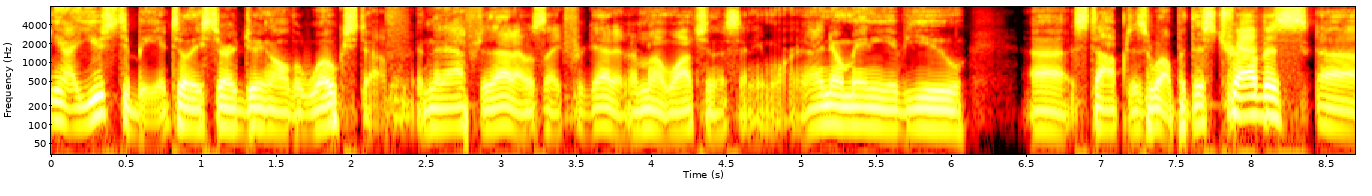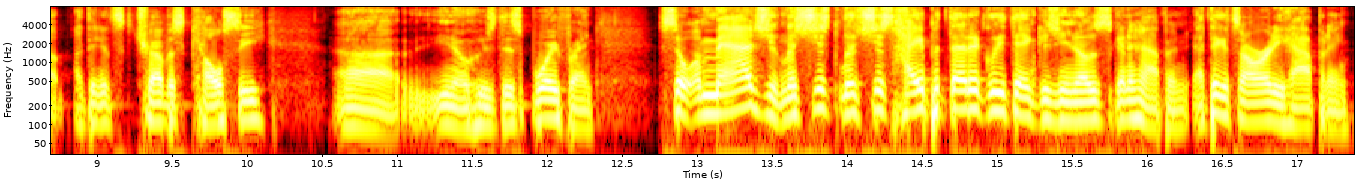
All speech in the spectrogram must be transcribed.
you know, I used to be until they started doing all the woke stuff. And then after that, I was like, forget it. I'm not watching this anymore. And I know many of you uh, stopped as well. But this Travis, uh, I think it's Travis Kelce, uh, you know, who's this boyfriend. So imagine, let's just let's just hypothetically think, because you know this is going to happen. I think it's already happening.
